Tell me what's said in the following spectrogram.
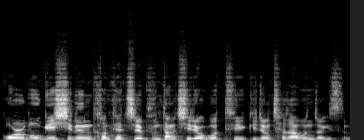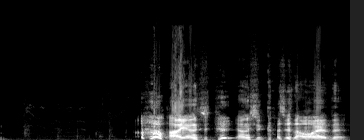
꼴 보기 싫은 컨텐츠 분탕 치려고 트윗 규정 찾아본 적 있음. 아 양심 양심까지 나와야 돼.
